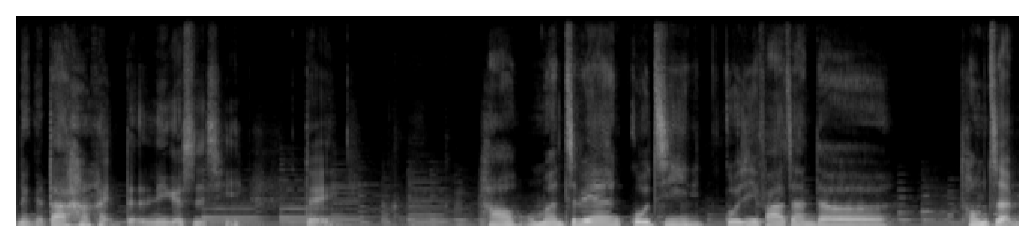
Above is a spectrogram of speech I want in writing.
那个大航海的那个时期。对，好，我们这边国际国际发展的同整，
